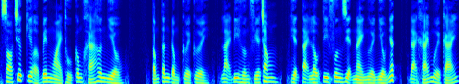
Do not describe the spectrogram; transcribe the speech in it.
so trước kia ở bên ngoài thủ công khá hơn nhiều. Tống Tân Đồng cười cười, lại đi hướng phía trong, hiện tại lậu ti phương diện này người nhiều nhất, đại khái 10 cái.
